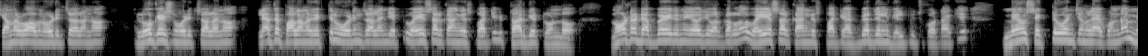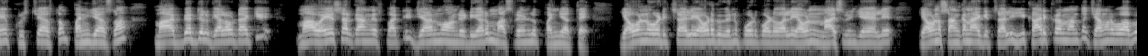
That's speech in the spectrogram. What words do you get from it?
చంద్రబాబును ఓడించాలనో లోకేష్ను ఓడించాలనో లేకపోతే పలానా వ్యక్తిని ఓడించాలని చెప్పి వైఎస్ఆర్ కాంగ్రెస్ పార్టీకి టార్గెట్లు ఉండవు. నూట డెబ్బై ఐదు నియోజకవర్గాల్లో వైఎస్ఆర్ కాంగ్రెస్ పార్టీ అభ్యర్థులను గెలిపించుకోవటానికి మేము శక్తి వంచన లేకుండా మేము కృషి చేస్తాం పని చేస్తాం. మా అభ్యర్థులు గెలవటానికి మా YSR Congress party Jaganmohan Reddy గారు మా శ్రేణులు పనిచేస్తాయి. ఎవరిని ఓడించాలి ఎవడికి వెన్నుపోటు పడవాలి ఎవరిని నాశనం చేయాలి ఎవరిని సంకనాగించాలి ఈ కార్యక్రమం అంతా చంద్రబాబు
